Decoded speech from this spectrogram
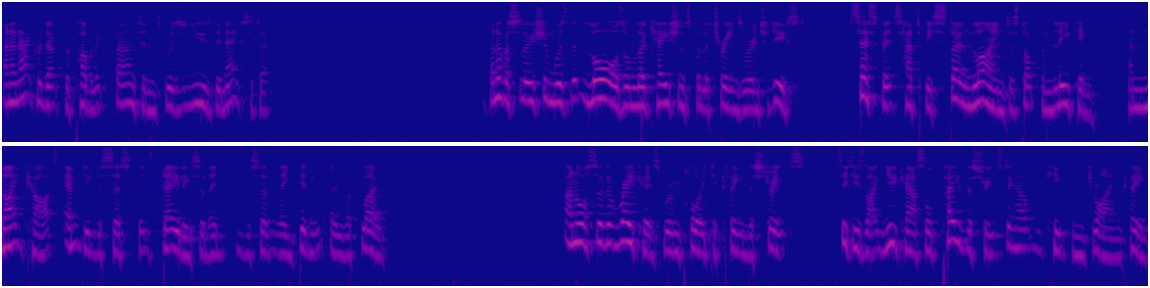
and an aqueduct for public fountains was used in Exeter. Another solution was that laws on locations for latrines were introduced. Cesspits had to be stone lined to stop them leaking, and night carts emptied the cesspits daily so, they, so that they didn't overflow. And also the rakers were employed to clean the streets. Cities like Newcastle paved the streets to help keep them dry and clean.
